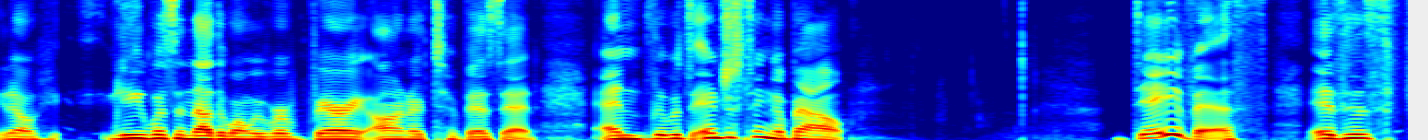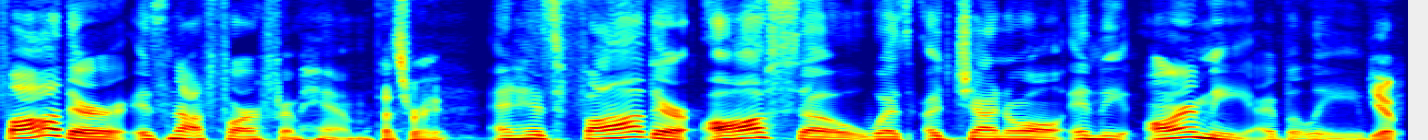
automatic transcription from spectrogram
you know, he, he was another one we were very honored to visit. And what's interesting about Davis is his father is not far from him. That's right. And his father also was a general in the army, I believe. Yep.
